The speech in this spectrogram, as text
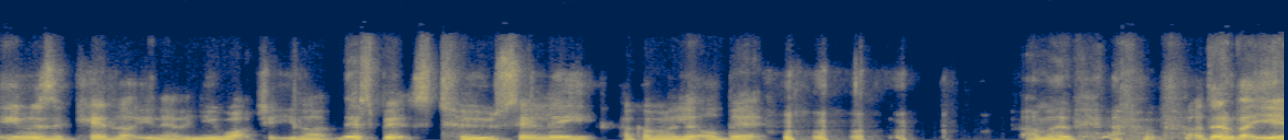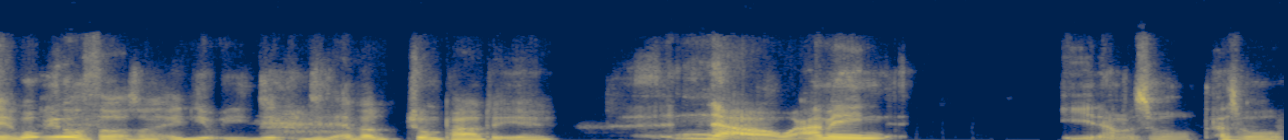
even as a kid, like you know, when you watch it, you're like, this bit's too silly. Like I'm a little bit. I'm a. I don't know about you. What were your thoughts on it? You- did, did it ever jump out at you? No, I mean, you know, as we'll as we'll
